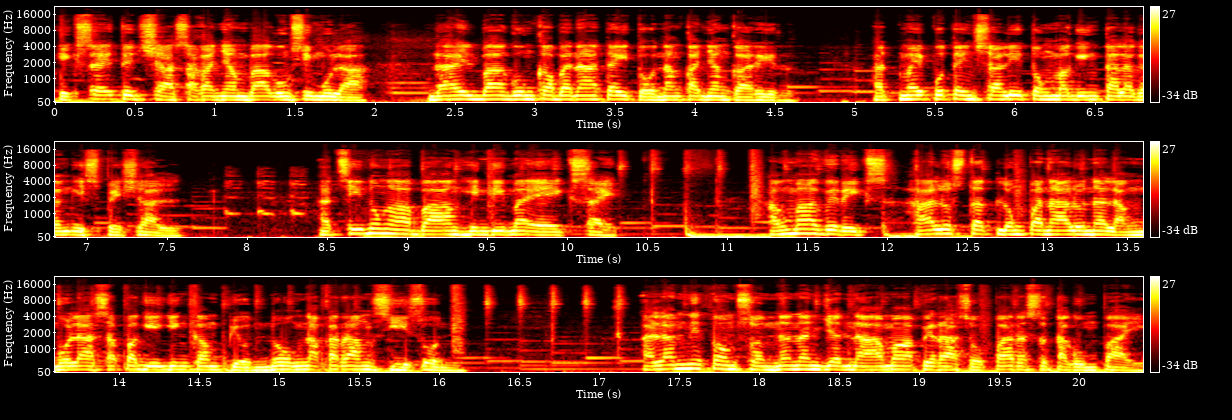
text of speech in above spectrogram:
excited siya sa kanyang bagong simula dahil bagong kabanata ito ng kanyang karir at may potensyal itong maging talagang espesyal. At sino nga ba ang hindi ma-excite? Ang Mavericks halos tatlong panalo na lang mula sa pagiging kampyon noong nakaraang season. Alam ni Thompson na nandyan na ang mga piraso para sa tagumpay.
